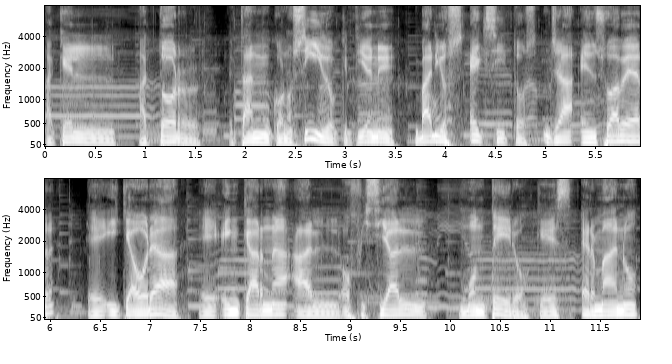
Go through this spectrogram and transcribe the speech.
Aquel actor tan conocido que tiene varios éxitos ya en su haber eh, y que ahora eh, encarna al oficial Montero, que es hermano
